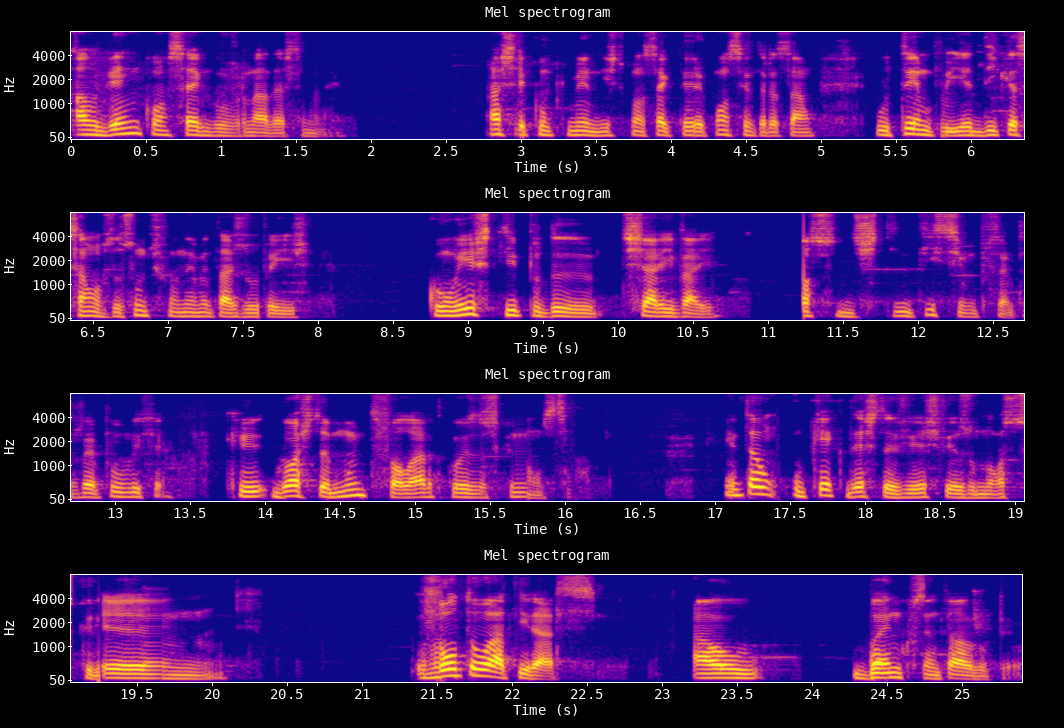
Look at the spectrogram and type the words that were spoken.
Alguém consegue governar desta maneira? Acha que um primeiro-ministro consegue ter a concentração, o tempo e a dedicação aos assuntos fundamentais do país com este tipo de charivari? Nosso distintíssimo Presidente da República, que gosta muito de falar de coisas que não sabe. Então, o que é que desta vez fez o nosso querido? Hum, voltou a atirar-se ao Banco Central Europeu.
